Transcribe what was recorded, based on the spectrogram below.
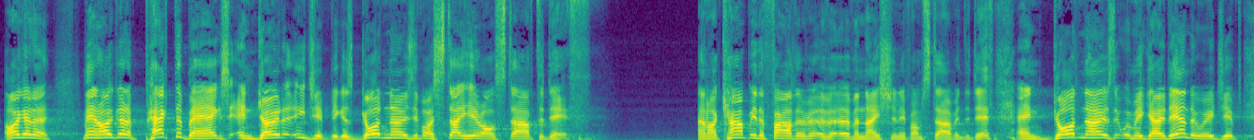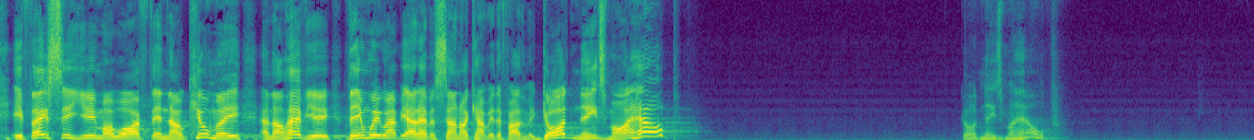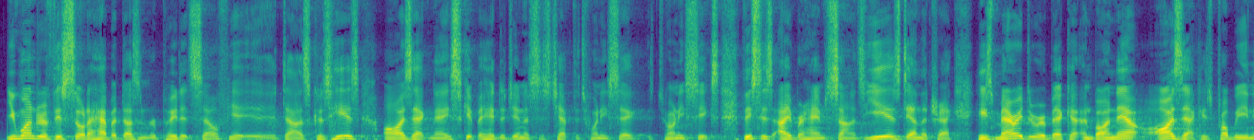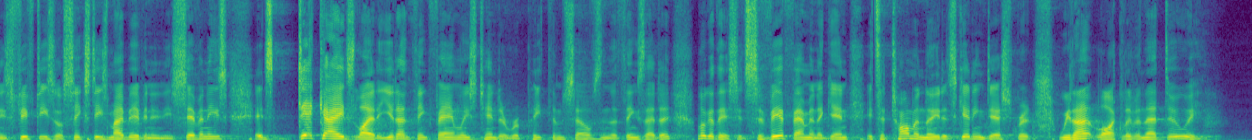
I gotta, man, I gotta pack the bags and go to Egypt because God knows if I stay here, I'll starve to death. And I can't be the father of, a nation if I'm starving to death. And God knows that when we go down to Egypt, if they see you, my wife, then they'll kill me and they'll have you. Then we won't be able to have a son. I can't be the father. God needs my help. God needs my help. You wonder if this sort of habit doesn't repeat itself? Yeah, it does. Because here's Isaac now. skip ahead to Genesis chapter 26. This is Abraham's son. It's years down the track. He's married to Rebecca, and by now, Isaac is probably in his 50s or 60s, maybe even in his 70s. It's decades later. You don't think families tend to repeat themselves in the things they do? Look at this. It's severe famine again. It's a time of need. It's getting desperate. We don't like living that, do we?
